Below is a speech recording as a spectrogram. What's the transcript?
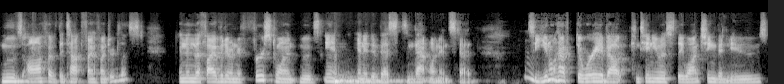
moves off of the top 500 list. And then the 501st one moves in and it invests in that one instead. So, you don't have to worry about continuously watching the news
